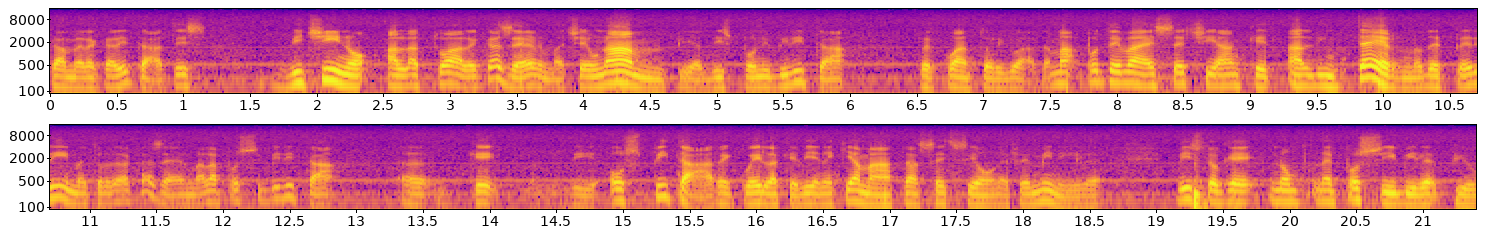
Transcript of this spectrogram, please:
Camera Caritatis, vicino all'attuale caserma c'è un'ampia disponibilità per quanto riguarda, ma poteva esserci anche all'interno del perimetro della caserma la possibilità eh, che, di ospitare quella che viene chiamata sezione femminile, visto che non è possibile più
